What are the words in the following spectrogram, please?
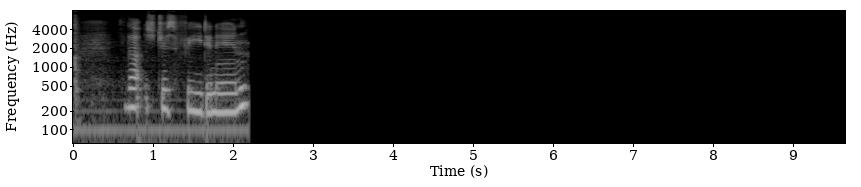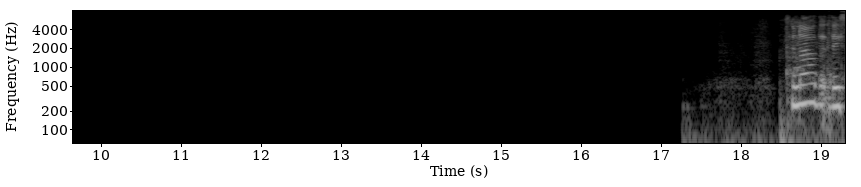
So that's just feeding in. So now that this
